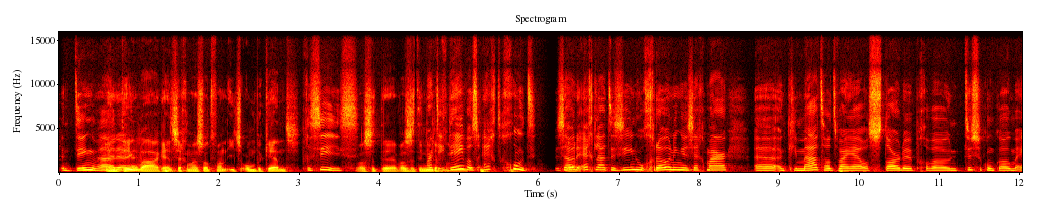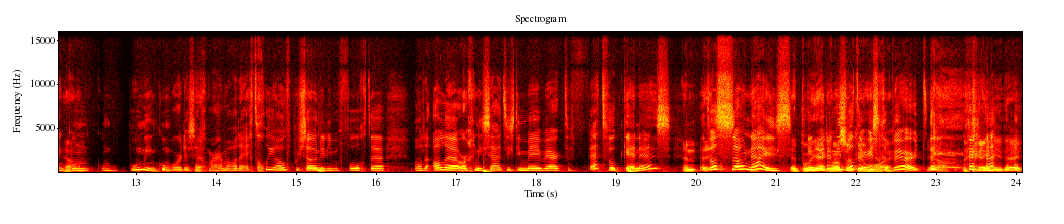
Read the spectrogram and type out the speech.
Een ding waren. een ding waren. En zeg maar een soort van iets onbekends. Precies. Was het, eh, was het in Maar het geval. idee was echt goed. We zouden echt laten zien hoe Groningen zeg maar, eh, een klimaat had waar jij als start-up gewoon tussen kon komen en kon, kon booming kon worden. Zeg maar. We hadden echt goede hoofdpersonen die we volgden. We hadden alle organisaties die meewerkten. Vet veel kennis. En, Het was zo nice. Het project ik weet ook was niet ook wat er is mooi. gebeurd. Ja, geen idee.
